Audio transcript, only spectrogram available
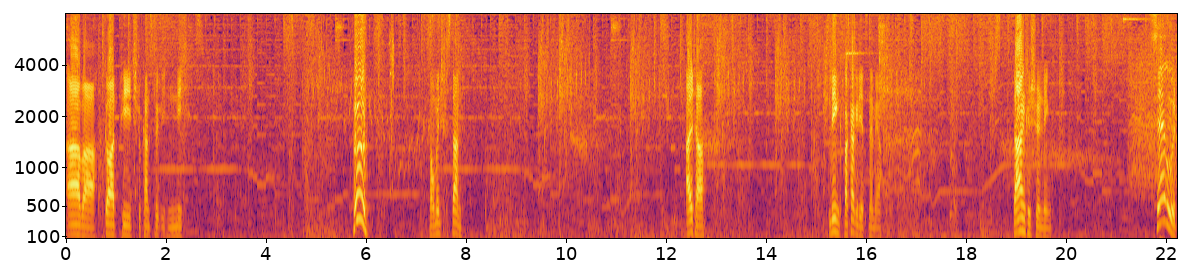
Aber, Gott, Peach, du kannst wirklich nichts. Huh! Warum bin ich gestunt? Alter. Link, verkacke jetzt nicht mehr. Dankeschön, Link. Sehr gut.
